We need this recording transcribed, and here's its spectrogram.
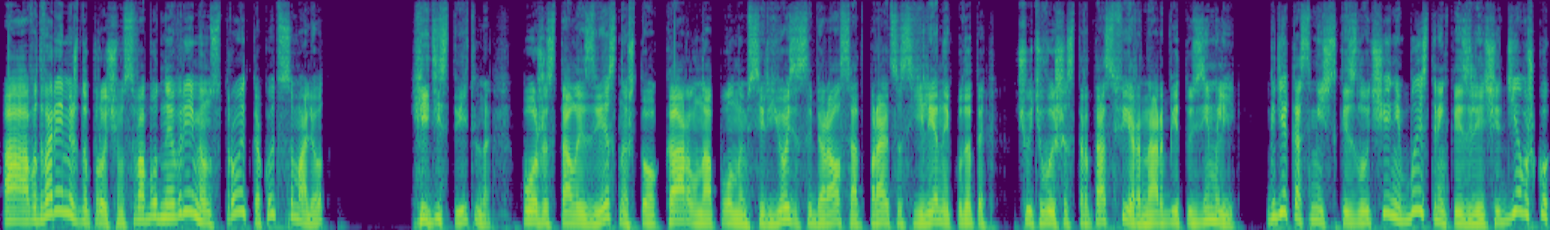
А во дворе, между прочим, в свободное время он строит какой-то самолет. И действительно, позже стало известно, что Карл на полном серьезе собирался отправиться с Еленой куда-то чуть выше стратосферы, на орбиту Земли, где космическое излучение быстренько излечит девушку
